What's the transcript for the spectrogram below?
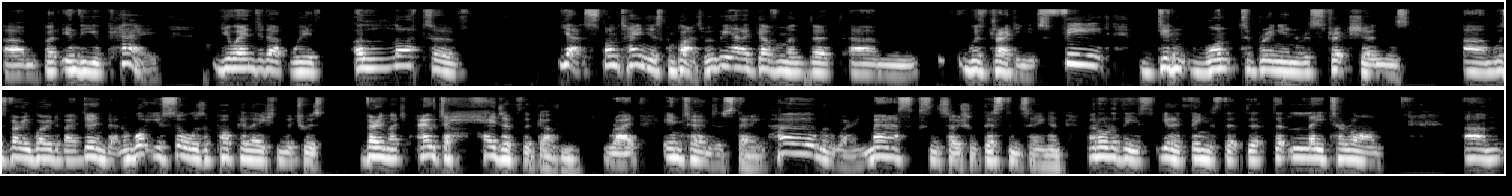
um, but in the UK, you ended up with a lot of yeah spontaneous compliance. We had a government that um, was dragging its feet, didn't want to bring in restrictions, um, was very worried about doing that, and what you saw was a population which was very much out ahead of the government, right, in terms of staying home and wearing masks and social distancing and and all of these you know things that that, that later on um,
